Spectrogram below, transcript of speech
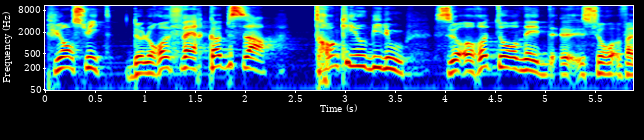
puis ensuite de le refaire comme ça tranquillou bilou, se retourner euh, sur. Enfin,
